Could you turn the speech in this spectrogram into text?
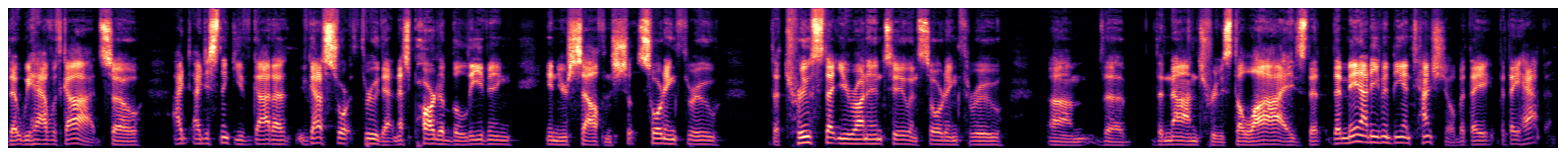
that we have with God. So I, I just think you've got to you've got to sort through that, and that's part of believing in yourself and sh- sorting through the truths that you run into and sorting through um, the the non-truths, the lies that that may not even be intentional, but they but they happen.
